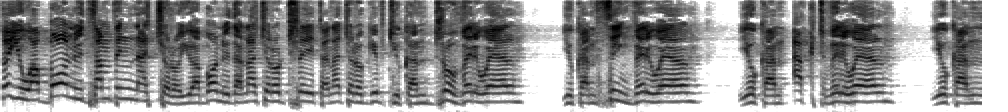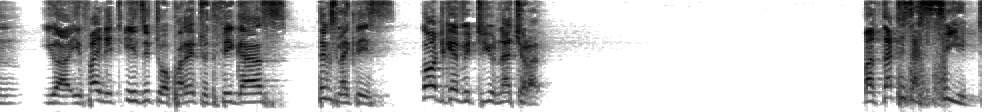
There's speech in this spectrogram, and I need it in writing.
So you are born with something natural. You are born with a natural trait, a natural gift. You can draw very well. You can sing very well. You can act very well. You can, you, are, you find it easy to operate with figures. Things like this. God gave it to you natural. But that is a seed.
